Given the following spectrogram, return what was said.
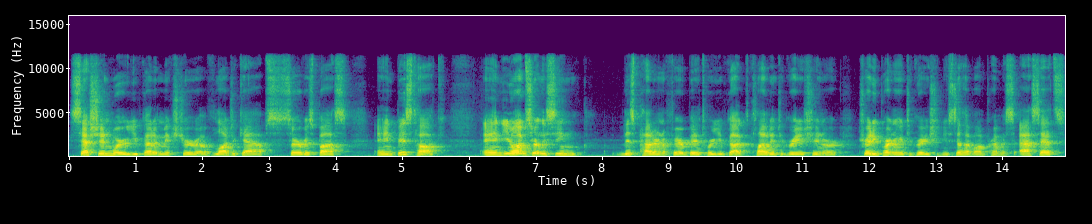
session where you've got a mixture of Logic Apps, Service Bus, and BizTalk. And you know, I'm certainly seeing this pattern a fair bit where you've got cloud integration or trading partner integration, you still have on-premise assets,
